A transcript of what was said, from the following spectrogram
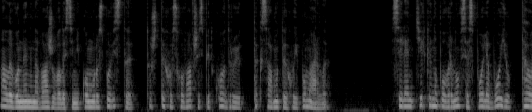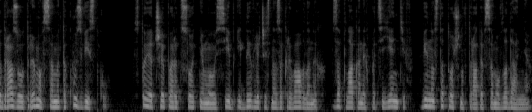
але вони не наважувалися нікому розповісти, тож, тихо сховавшись під ковдрою, так само тихо й померли. Сілянь тільки но повернувся з поля бою та одразу отримав саме таку звістку. Стоячи перед сотнями осіб і дивлячись на закривавлених, заплаканих пацієнтів, він остаточно втратив самовладання.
